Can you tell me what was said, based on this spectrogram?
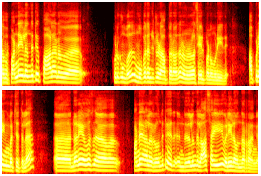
நம்ம பண்ணையில் வந்துட்டு பாலாக நம்ம கொடுக்கும்போது முப்பத்தஞ்சு டு நாற்பது ரூபா தான் நம்மளால சேல் பண்ண முடியுது. அப்படிங்கும் பட்சத்தில் நிறைய விவசா பண்ணையாளர் வந்துட்டு இந்த இதுலேருந்து லாஸ் ஆகி வெளியில் வந்துடுறாங்க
